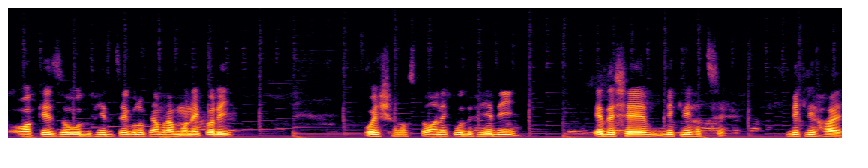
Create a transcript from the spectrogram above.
অকেজ উদ্ভিদ যেগুলোকে আমরা মনে করি, ওই সমস্ত অনেক উদ্ভিদই এদেশে বিক্রি হচ্ছে, বিক্রি হয়।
